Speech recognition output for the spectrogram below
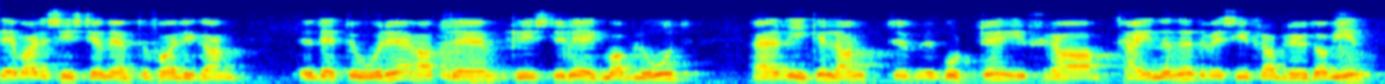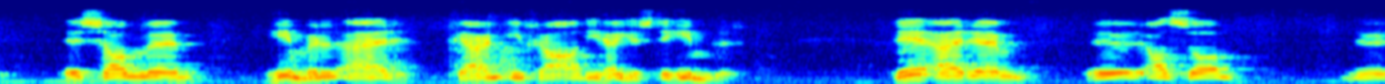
det var det siste jeg nevnte forrige gang, eh, dette ordet, at Kristi legeme og blod er like langt borte fra tegnene, dvs. Si fra brød og vin, som himmel er fjern ifra de høyeste himler. Det er eh, eh, altså eh,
